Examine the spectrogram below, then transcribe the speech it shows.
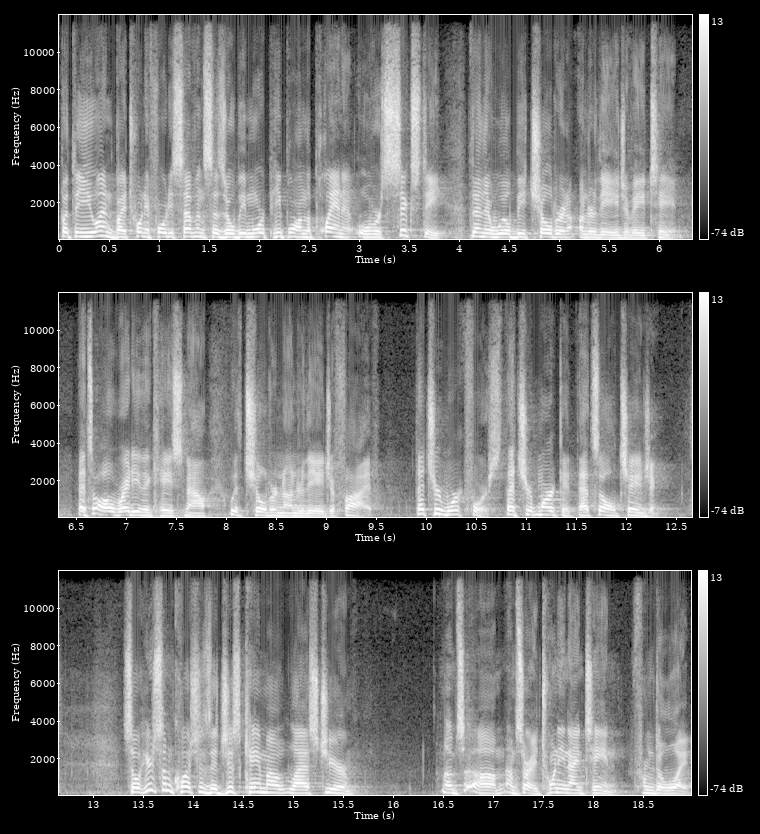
but the UN by 2047 says there will be more people on the planet over 60 than there will be children under the age of 18. That's already the case now with children under the age of five. That's your workforce, that's your market, that's all changing. So here's some questions that just came out last year. I'm, um, I'm sorry, 2019 from Deloitte.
